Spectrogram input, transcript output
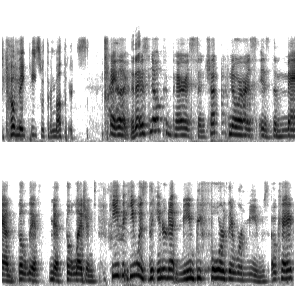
to go make peace with their mothers. Hey, look, And it- there's no comparison. Chuck Norris is the man, the myth, myth, the legend. He he was the internet meme before there were memes. Okay,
